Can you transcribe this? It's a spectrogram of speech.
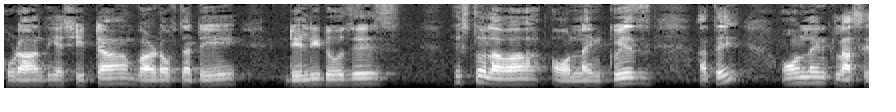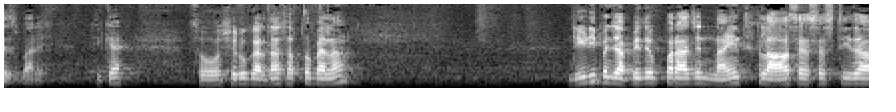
ਉਡਾਨ ਦੀਆਂ ਸ਼ੀਟਾਂ word of the day daily doses ਇਸ ਤੋਂ ਇਲਾਵਾ ਆਨਲਾਈਨ ਕੁਇਜ਼ ਅਤੇ ਆਨਲਾਈਨ ਕਲਾਸਿਸ ਬਾਰੇ, ਠੀਕ ਹੈ? ਸੋ ਸ਼ੁਰੂ ਕਰਦਾ ਸਭ ਤੋਂ ਪਹਿਲਾਂ। ਡੀਡੀ ਪੰਜਾਬੀ ਦੇ ਉੱਪਰ ਅੱਜ 9th ਕਲਾਸ ਐਸਐਸਟੀ ਦਾ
